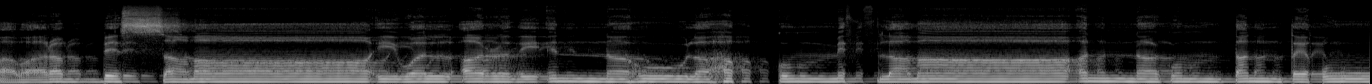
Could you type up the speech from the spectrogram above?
فورب السماء والارض انه لحق مثل ما انكم تنطقون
